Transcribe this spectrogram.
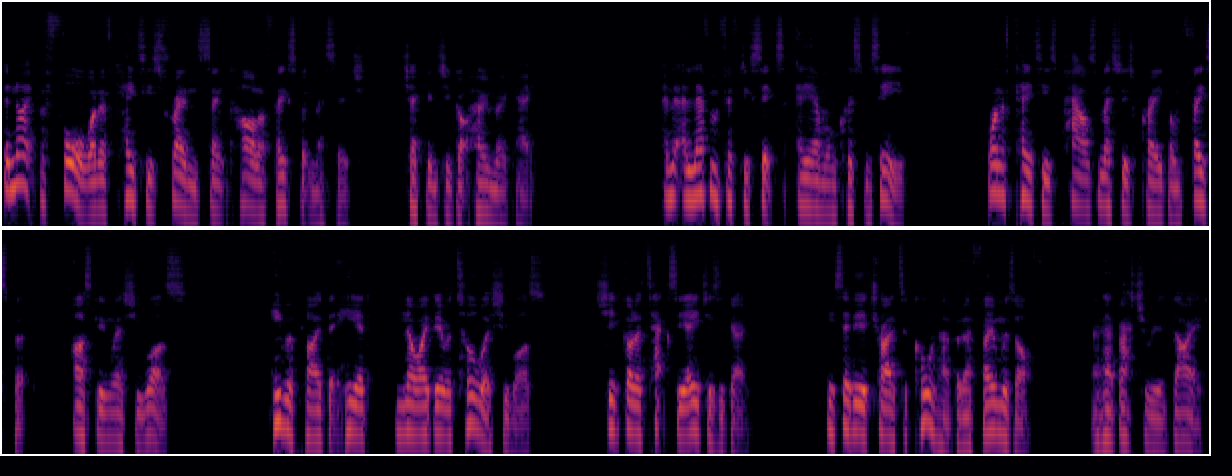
The night before, one of Katie's friends sent Carl a Facebook message checking she got home okay. And at 11:56 a.m. on Christmas Eve, one of Katie's pals messaged Craig on Facebook asking where she was. He replied that he had no idea at all where she was. She'd got a taxi ages ago. He said he had tried to call her, but her phone was off, and her battery had died.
